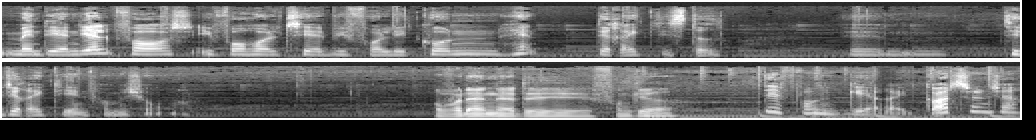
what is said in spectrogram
men det er en hjælp for os i forhold til, at vi får lidt kunden hen det rigtige sted. Øhm, til de rigtige informationer. Og hvordan er det fungeret? Det fungerer rigtig godt, synes jeg.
